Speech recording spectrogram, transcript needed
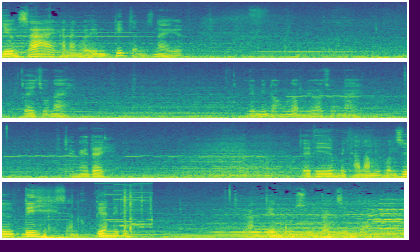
Cái xa ấy, khả năng phải lên tít trận này cơ. Đây chỗ này. Nếu mình đóng lầm nếu ở chỗ này chạy ngay đây. Đây thì mình khả năng mình vẫn dư đi sẽ ăn cục tiền đi đi. Ăn tiền bổ sung tài chính đã.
